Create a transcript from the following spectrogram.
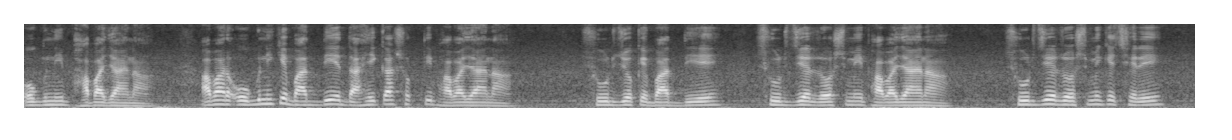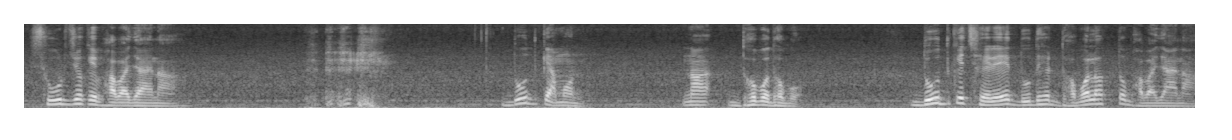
অগ্নি ভাবা যায় না। আবার অগ্নিকে বাদ দিয়ে দাহিকা শক্তি ভাবা যায় না। সূর্যকে বাদ দিয়ে সূর্যের রশ্মি ভাবা যায় না। সূর্যের রশ্মিকে ছেড়ে সূর্যকে ভাবা যায় না। দুধ কেমন? না, ধোবো ধোবো। দুধকে ছেড়ে দুধের ধবলত্ব ভাবা যায় না।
